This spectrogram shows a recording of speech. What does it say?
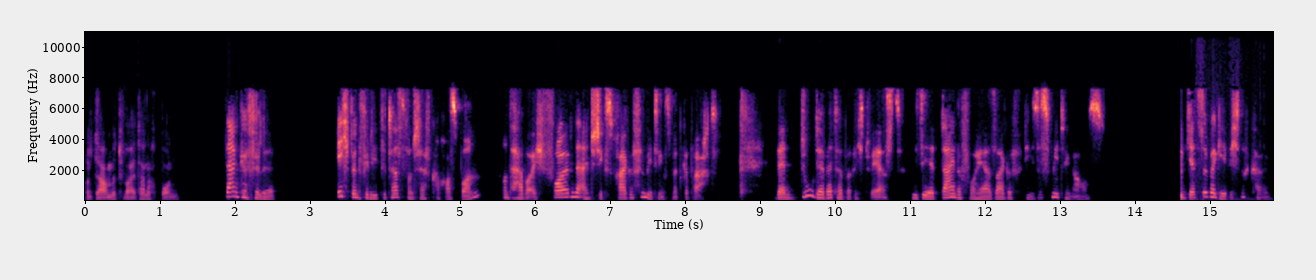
und damit weiter nach Bonn. Danke, Philipp. Ich bin Felicitas von Chefkoch aus Bonn und habe euch folgende Einstiegsfrage für Meetings mitgebracht. Wenn du der Wetterbericht wärst, wie sähe deine Vorhersage für dieses Meeting aus? Und jetzt übergebe ich nach Köln.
